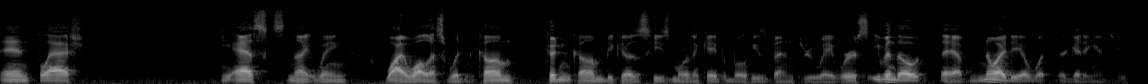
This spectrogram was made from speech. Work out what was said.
and Flash he asks Nightwing why Wallace wouldn't come. Couldn't come because he's more than capable. He's been through way worse, even though they have no idea what they're getting into.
